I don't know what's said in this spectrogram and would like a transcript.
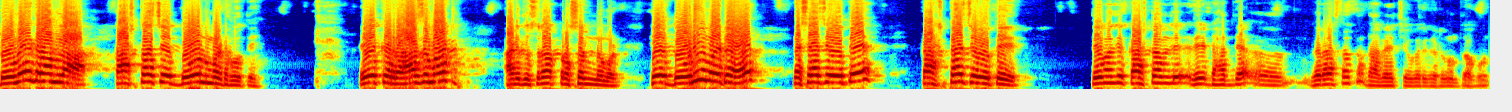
डोमेग्रामला काष्टाचे दोन मठ होते. एक राजमठ आणि दुसरा प्रसन्न मठ. हे दोन्ही मठ कशाचे होते? काष्टाचे होते. ते म्हणजे काष्टा म्हणजे हे ढाब्या घर असतात ना धाब्याचे वगैरे घर म्हणतो आपण.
